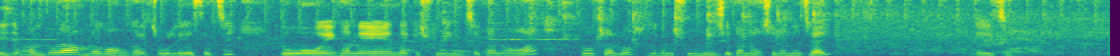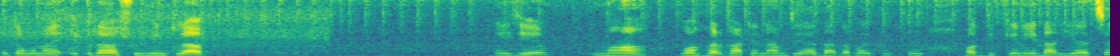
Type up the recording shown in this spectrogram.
এই যে বন্ধুরা আমরা গঙ্গায় চলে এসেছি। তো এখানে নাকি সুইমিং শেখানো হয়। তো চলো যেখানে সুইমিং শেখানো হয় সেখানে যাই। এই যে। এটা মনে হয় একদা সুইমিং ক্লাব। এই যে মা গঙ্গার ঘাটে নামছে আর দাদাভাই পুকু অর্ধেককে নিয়ে দাঁড়িয়ে আছে।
